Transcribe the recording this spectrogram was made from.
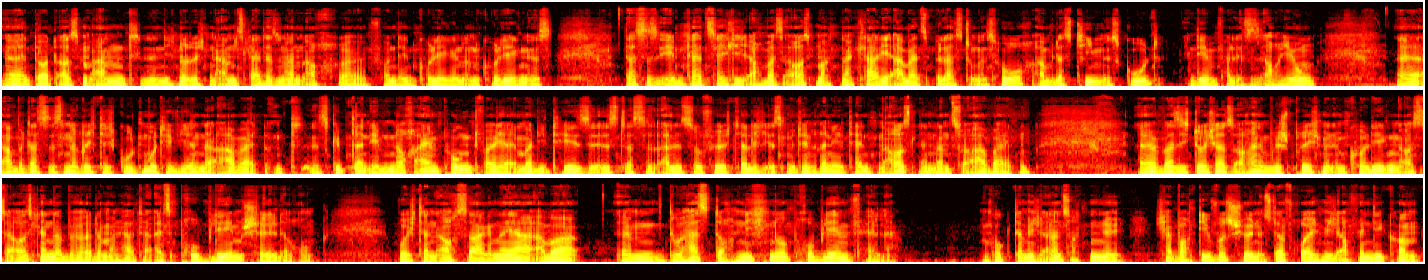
äh, dort aus dem Amt, nicht nur durch den Amtsleiter, sondern auch äh, von den Kolleginnen und Kollegen ist, dass es eben tatsächlich auch was ausmacht. Na klar, die Arbeitsbelastung ist hoch, aber das Team ist gut. In dem Fall ist es auch jung. Äh, aber das ist eine richtig gut motivierende Arbeit. Und es gibt dann eben noch einen Punkt, weil ja immer die These ist, dass das alles so fürchterlich ist, mit den renitenten Ausländern zu arbeiten was ich durchaus auch in einem Gespräch mit einem Kollegen aus der Ausländerbehörde mal hatte, als Problemschilderung, wo ich dann auch sage, naja, aber ähm, du hast doch nicht nur Problemfälle. Und guckt er mich an und sagt, nö, ich habe auch die, wo es schön ist, da freue ich mich auch, wenn die kommen.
